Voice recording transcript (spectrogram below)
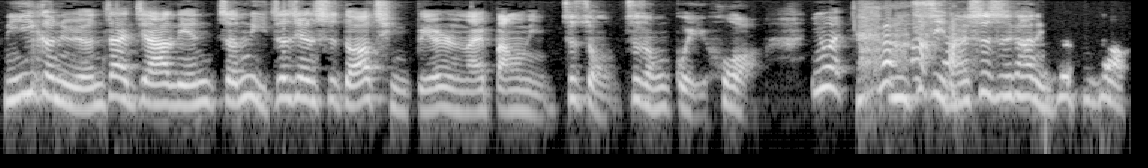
你一个女人在家连整理这件事都要请别人来帮你这种这种鬼话，因为你自己来试试看，你就知道。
